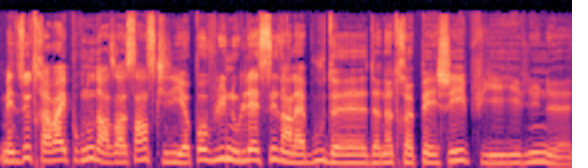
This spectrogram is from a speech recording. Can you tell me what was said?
Mais Dieu travaille pour nous dans un sens qu'il n'a pas voulu nous laisser dans la boue de, de notre péché, puis il est venu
